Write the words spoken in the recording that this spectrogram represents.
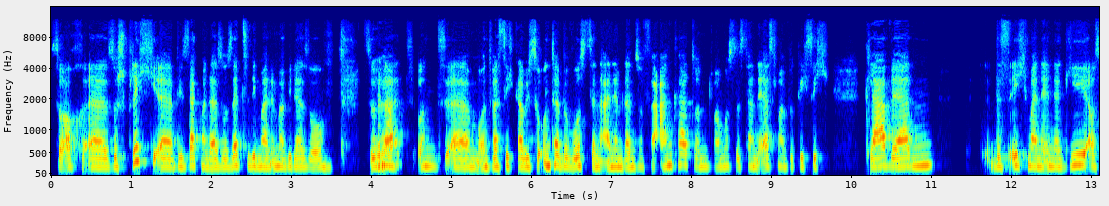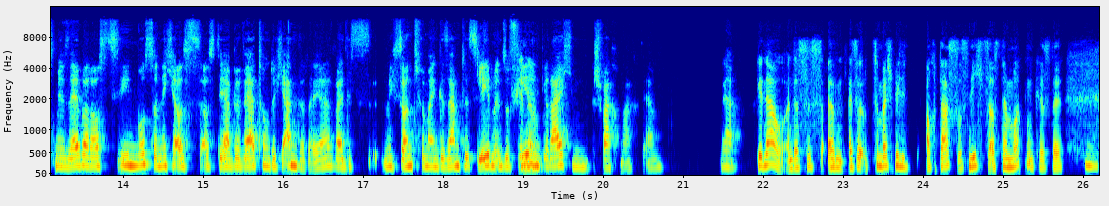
so auch äh, so Sprich, äh, wie sagt man da, so Sätze, die man immer wieder so, so genau. hört und, ähm, und was sich, glaube ich, so unterbewusst in einem dann so verankert und man muss es dann erstmal wirklich sich klar werden, dass ich meine Energie aus mir selber rausziehen muss und nicht aus, aus der Bewertung durch andere, ja, weil das mich sonst für mein gesamtes Leben in so vielen genau. Bereichen schwach macht. Ja. ja. Genau, und das ist, ähm, also zum Beispiel auch das ist nichts aus der Mottenkiste. Hm.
